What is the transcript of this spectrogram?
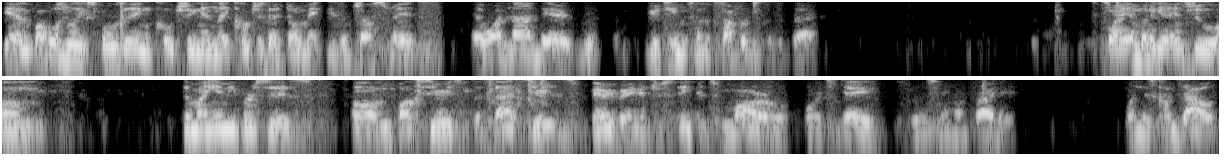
yeah, the bubble is really exposing coaching and like coaches that don't make these adjustments and whatnot. They're, your team is going to suffer because of that. So I am going to get into um, the Miami versus um, Bucks series because that series is very, very interesting. And tomorrow or today, if you're on Friday, when this comes out,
